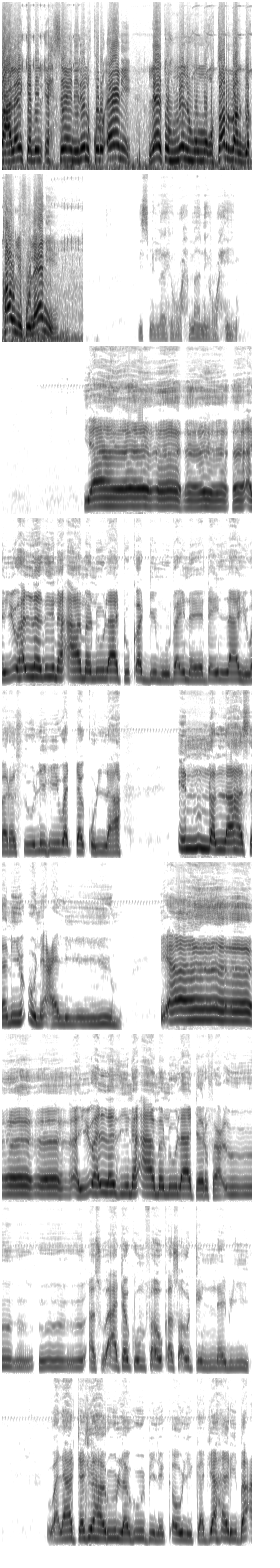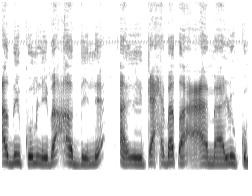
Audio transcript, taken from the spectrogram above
فعليك بالإحسان للقرآن لا تهمله مغترا بقول فلان. بسم الله الرحمن الرحيم. يا أيها الذين آمنوا لا تقدموا بين يدي الله ورسوله واتقوا الله. إن الله سميع عليم. يا أيها الذين آمنوا لا ترفعوا أصواتكم فوق صوت النبي ولا تجهروا له بالقول كجهر بعضكم لبعض أن تحبط أعمالكم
